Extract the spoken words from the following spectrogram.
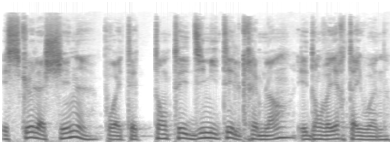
Est-ce que la Chine pourrait être tentée d'imiter le Kremlin et d'envahir Taïwan?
